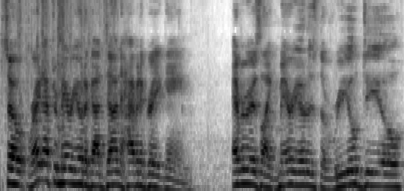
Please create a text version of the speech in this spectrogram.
so right after Mariota got done having a great game, everybody's like, Mariota's the real deal.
